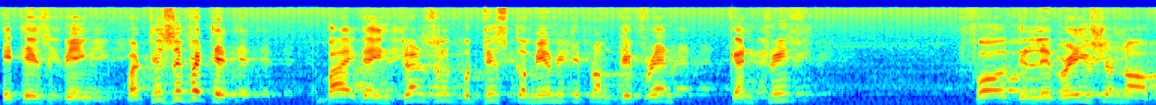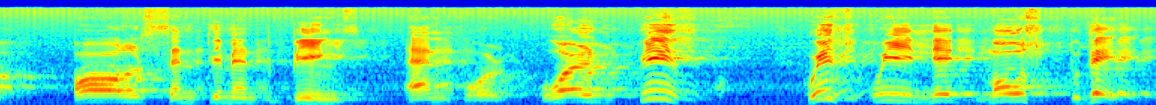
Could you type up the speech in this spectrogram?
It is being participated by the international Buddhist community from different countries for the liberation of all sentient beings and for world peace, which we need most today.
